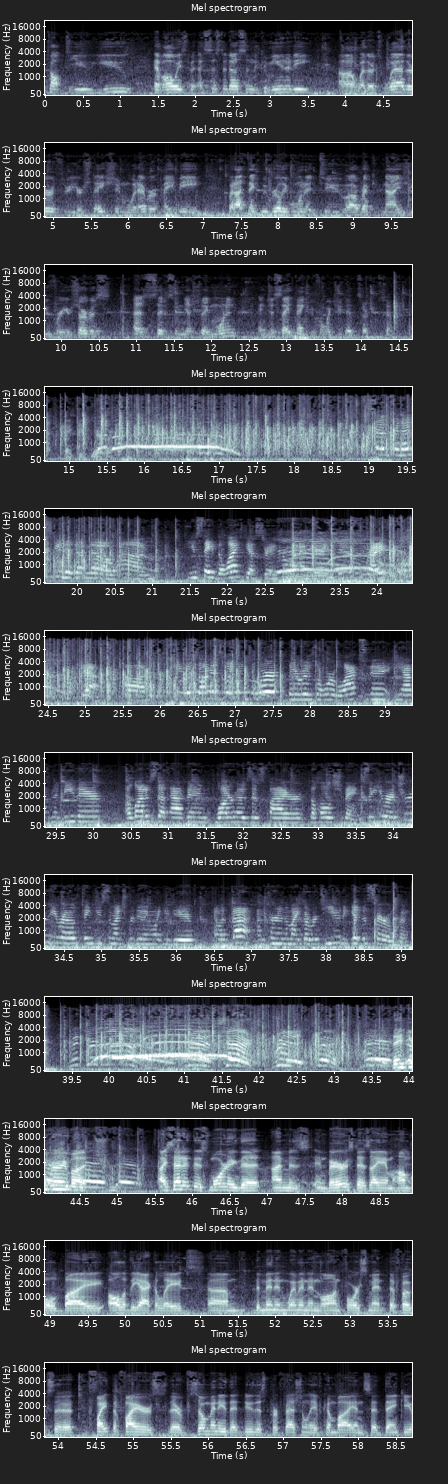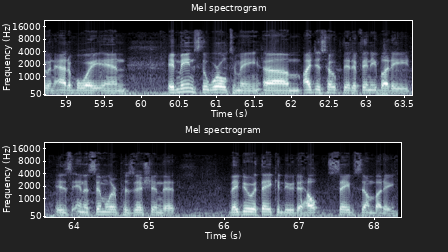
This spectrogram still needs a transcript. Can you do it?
talk to you. You have always assisted us in the community, uh, whether it's weather, through your station, whatever it may be. But I think we really wanted to uh, recognize you for your service as a citizen yesterday morning and just say thank you for what you did, sir. So, Thank you. yes, sir. So for those of you that don't know, um, you saved a life yesterday, from what I'm hearing, right? Yeah. Um, he was on his way into work. There was a horrible accident. He happened to be there. A lot of stuff happened. Water hoses, fire, the whole shebang. So you are a true hero. Thank you so much for doing what you do. And with that, I'm turning the mic over to you to get this fair open. Richard! Richard! Thank you very much. I said it this morning that I'm as embarrassed as I am humbled by all of the accolades, um, the men and women in law enforcement, the folks that fight the fires. There are so many that do this professionally have come by and said thank you and attaboy, and it means the world to me. Um, I just hope that if anybody is in a similar position that they do what they can do to help save somebody.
